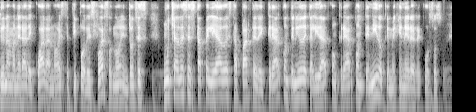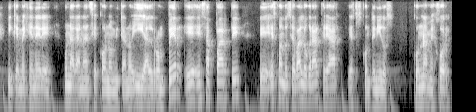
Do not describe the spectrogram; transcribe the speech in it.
de una manera adecuada, ¿no? Este tipo de esfuerzos, ¿no? Entonces, muchas veces está peleado esta parte de crear contenido de calidad con crear contenido que me genere recursos y que me genere una ganancia económica, ¿no? Y al romper eh, esa parte eh, es cuando se va a lograr crear estos contenidos con una mejor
